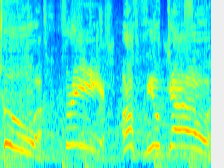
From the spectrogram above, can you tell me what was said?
two, three! Off you go!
